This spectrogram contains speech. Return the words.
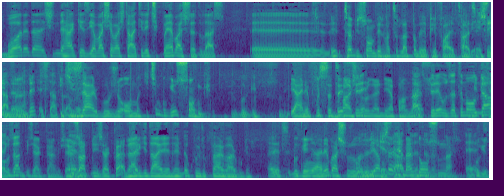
bu arada şimdi herkes yavaş yavaş tatile çıkmaya başladılar. Ee, E, tabii son bir hatırlatma da yapayım Fahir tatil şeyinden estağfurullah, önde. estağfurullah, İkizler Burcu olmak için bugün son gün. Bugün Yani fırsatı Başvurularını yapanlar Yani süre uzatımı bir olmayacak. daha değil mi? uzatmayacaklarmış. Evet. uzatmayacaklar. Vergi dairelerinde kuyruklar var bugün. Evet bugün yani başvuruları bir daha hemen dolsunlar Evet. bugün.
